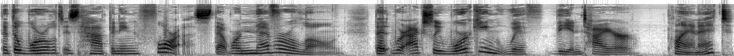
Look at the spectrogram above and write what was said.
that the world is happening for us, that we're never alone, that we're actually working with the entire planet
